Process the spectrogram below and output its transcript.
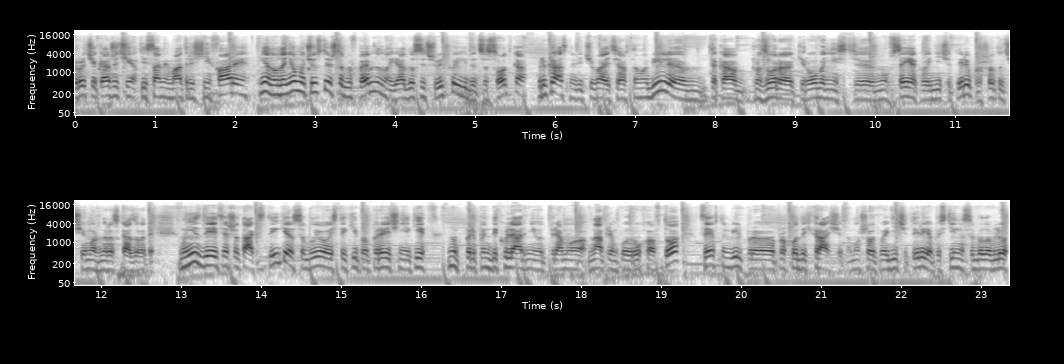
Коротше кажучи, ті самі матричні фари. Ні, ну на ньому чувствуєш себе впевнено. Я досить швидко їду. Це сотка. Прекрасно відчувається автомобіль. е, Така прозора керованість. е, Ну, все як в ID4, про що тут ще можна розказувати. Мені здається, що так, стики, особливо ось такі поперечні, які ну перпендикулярні, от прямо напрямку руху авто. Цей автомобіль про- проходить краще, тому що от в ID4 я постійно себе ловлю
